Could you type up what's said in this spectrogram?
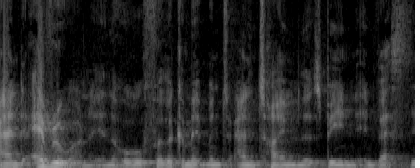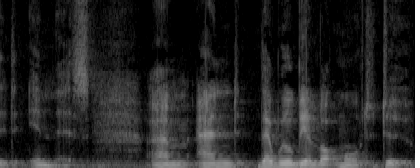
and everyone in the hall for the commitment and time that's been invested in this. Um, and there will be a lot more to do.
